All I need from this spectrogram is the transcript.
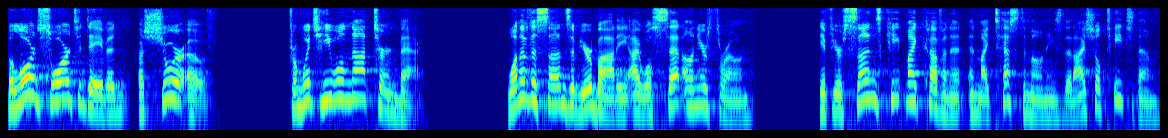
The Lord swore to David a sure oath from which he will not turn back. One of the sons of your body I will set on your throne. If your sons keep my covenant and my testimonies that I shall teach them,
